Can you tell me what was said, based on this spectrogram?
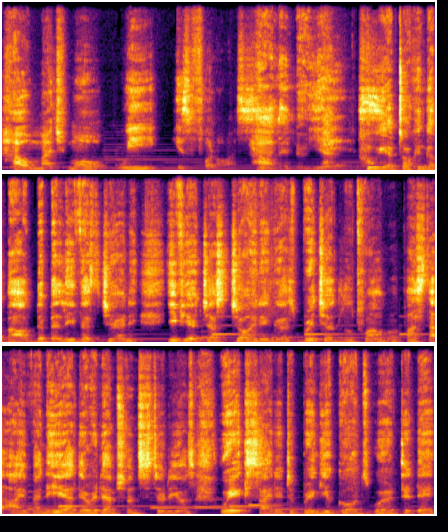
how much more we, his followers? Hallelujah. Yes. We are talking about the believer's journey. If you're just joining us, Richard Lutwama, Pastor Ivan here at the Redemption Studios, we're excited to bring you God's word today.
